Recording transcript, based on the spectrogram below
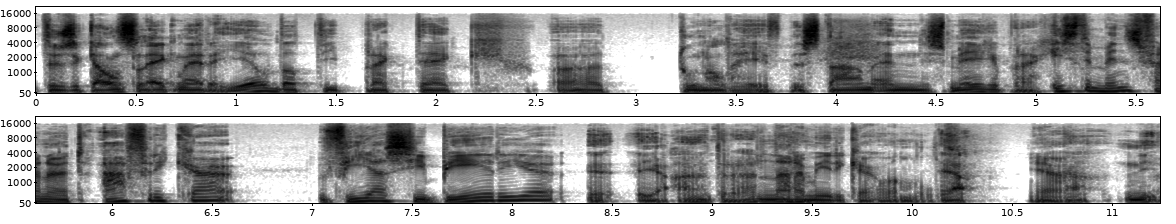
dus de kans lijkt mij reëel dat die praktijk eh, toen al heeft bestaan en is meegebracht. Is de mens vanuit Afrika via Siberië ja, uiteraard. naar Amerika gewandeld? Ja. Ja. Ja, niet,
